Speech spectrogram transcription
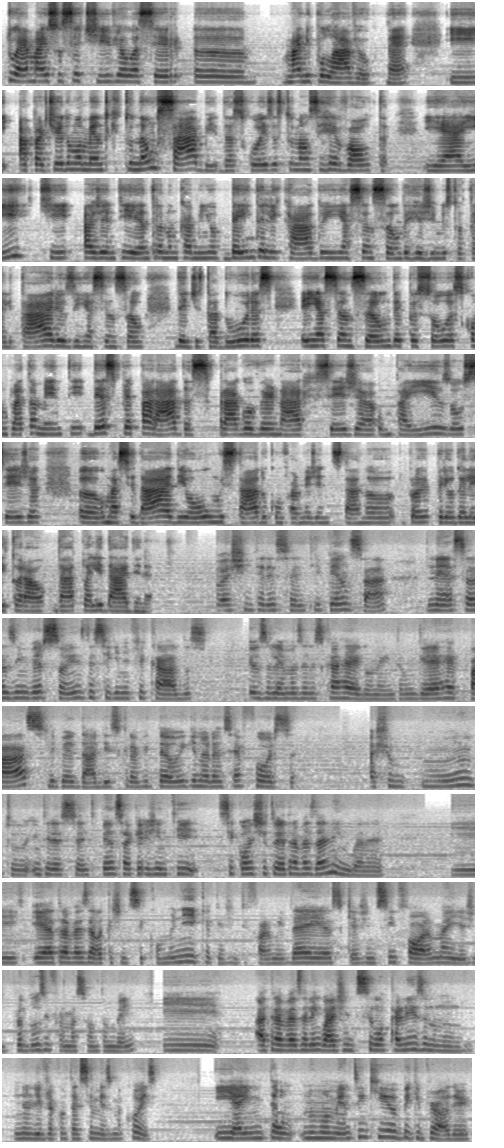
tu é mais suscetível a ser uh, manipulável, né? E a partir do momento que tu não sabe das coisas, tu não se revolta. E é aí que a gente entra num caminho bem delicado em ascensão de regimes totalitários, em ascensão de ditaduras, em ascensão de pessoas completamente despreparadas para governar, seja um país ou seja uh, uma cidade ou um estado, conforme a gente está no período eleitoral da atualidade, né? Eu acho interessante pensar nessas inversões de significados que os lemas eles carregam, né? Então, guerra é paz, liberdade é escravidão, ignorância é força. Acho muito interessante pensar que a gente se constitui através da língua, né? E é através dela que a gente se comunica, que a gente forma ideias, que a gente se informa e a gente produz informação também. E através da linguagem a gente se localiza no mundo. E no livro acontece a mesma coisa. E aí, então, no momento em que o Big Brother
